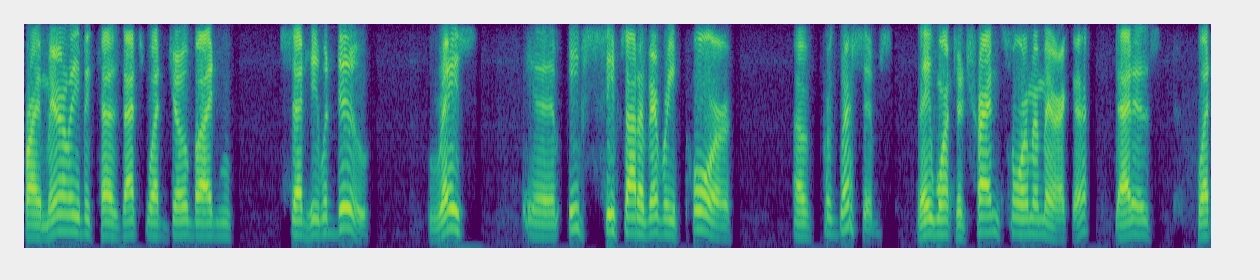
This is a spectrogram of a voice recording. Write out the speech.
primarily because that's what Joe Biden said he would do. Race uh, seeps out of every pore of progressives. They want to transform America. That is what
